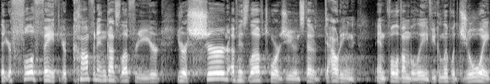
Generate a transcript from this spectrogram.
that you're full of faith you're confident in god's love for you you're you're assured of his love towards you instead of doubting and full of unbelief. You can live with joy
